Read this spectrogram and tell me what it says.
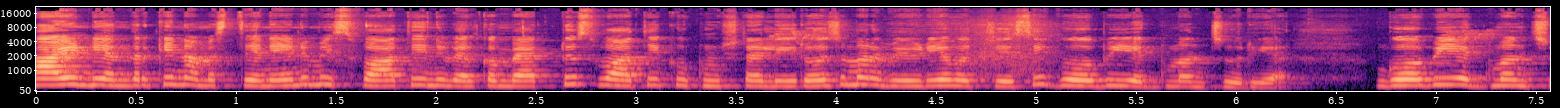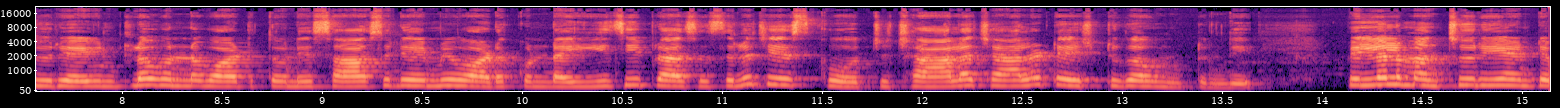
హాయ్ అండి అందరికీ నమస్తే. నేను మీ స్వాతిని. Welcome back to Swathi cooking style. ఈరోజు మన వీడియో వచ్చేసి gobi egg manchuria. Gobi egg manchuria ఇంట్లో ఉన్న వాటితోనే సాసులు ఏమీ వాడకుండా ఈజీ ప్రాసెస్లో చేసుకోవచ్చు. చాలా చాలా టేస్ట్గా ఉంటుంది. పిల్లలు మంచూరియా అంటే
